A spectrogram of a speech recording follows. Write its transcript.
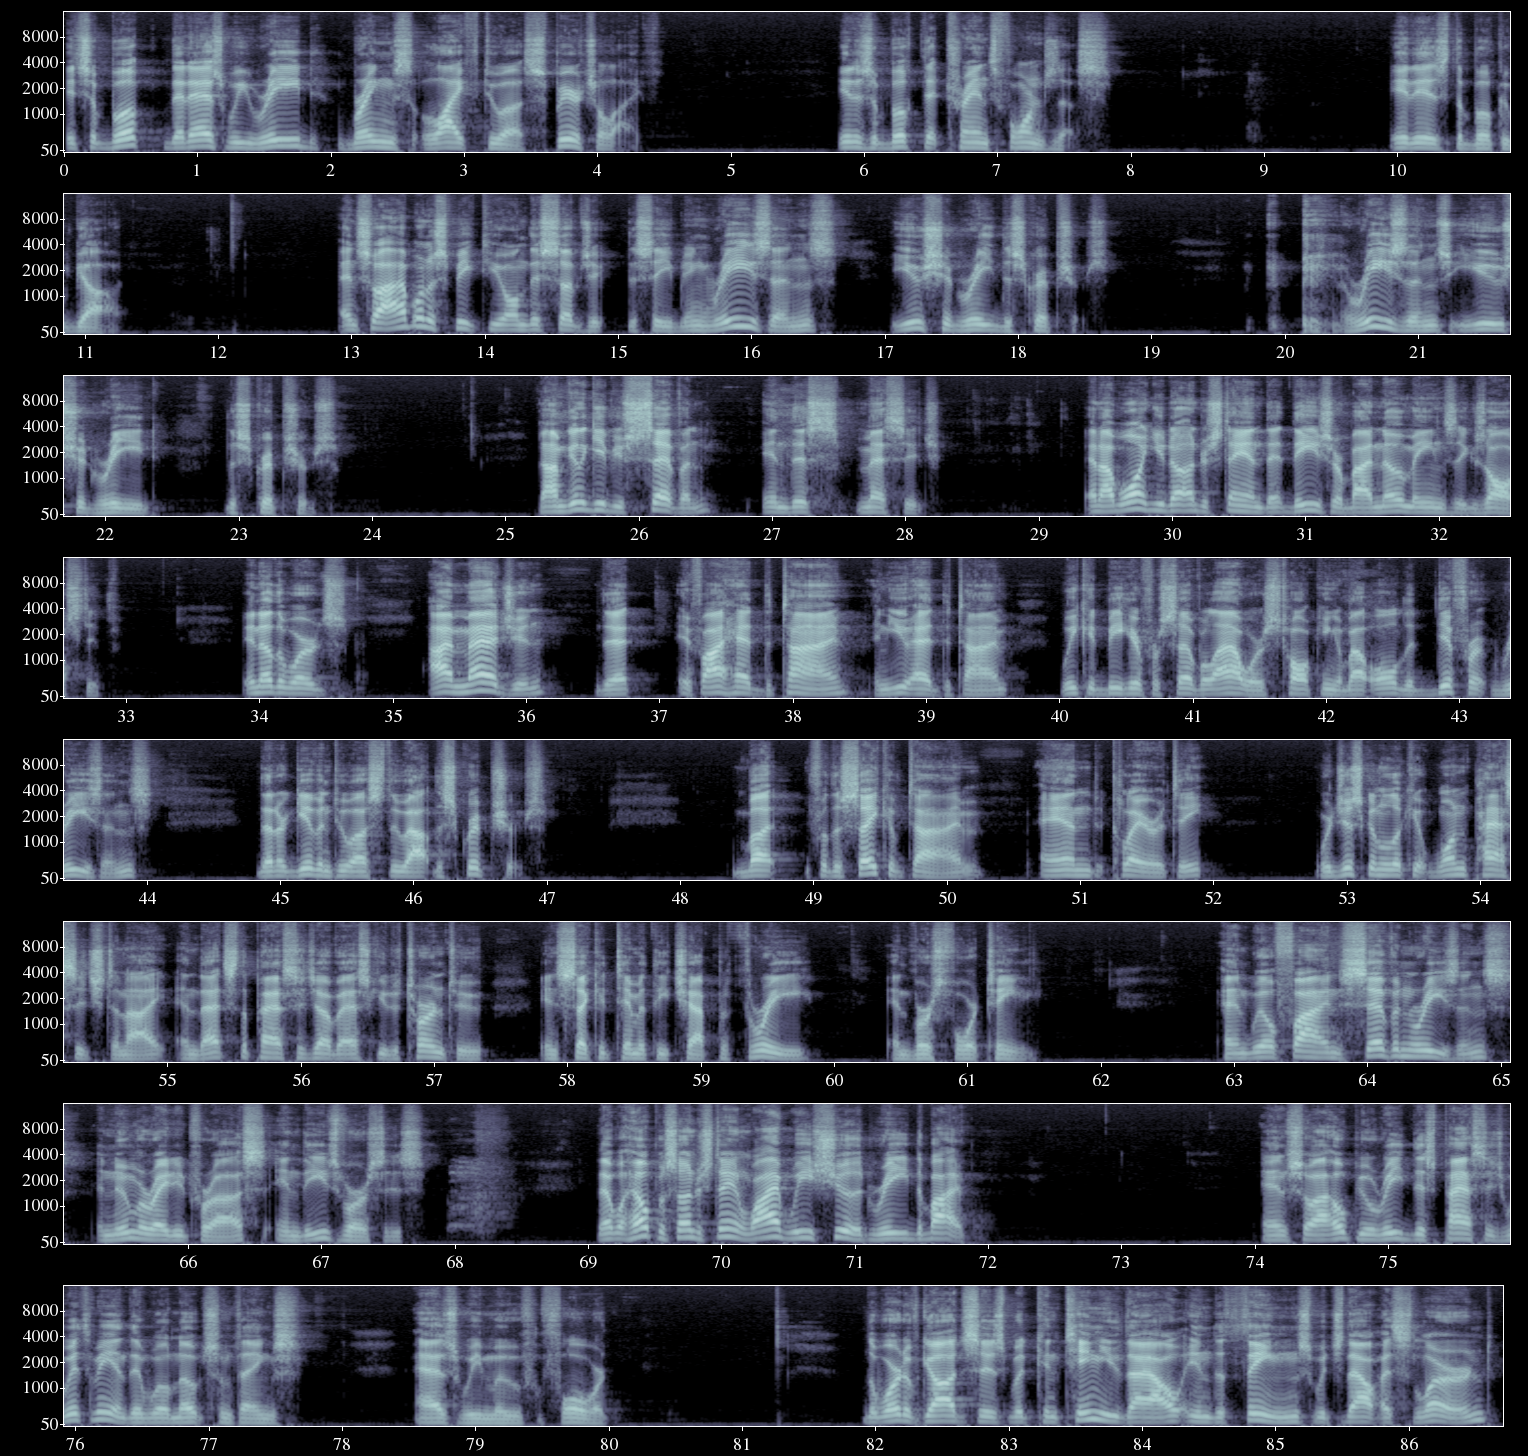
It's a book that, as we read, brings life to us, spiritual life. It is a book that transforms us. It is the book of God. And so I want to speak to you on this subject this evening reasons you should read the scriptures. Reasons you should read the scriptures. Now, I'm going to give you seven in this message. And I want you to understand that these are by no means exhaustive. In other words, I imagine that if I had the time and you had the time, we could be here for several hours talking about all the different reasons that are given to us throughout the scriptures. But for the sake of time and clarity, we're just going to look at one passage tonight, and that's the passage I've asked you to turn to in 2 Timothy chapter 3 and verse 14. And we'll find seven reasons enumerated for us in these verses that will help us understand why we should read the Bible. And so I hope you'll read this passage with me, and then we'll note some things as we move forward. The Word of God says, But continue thou in the things which thou hast learned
